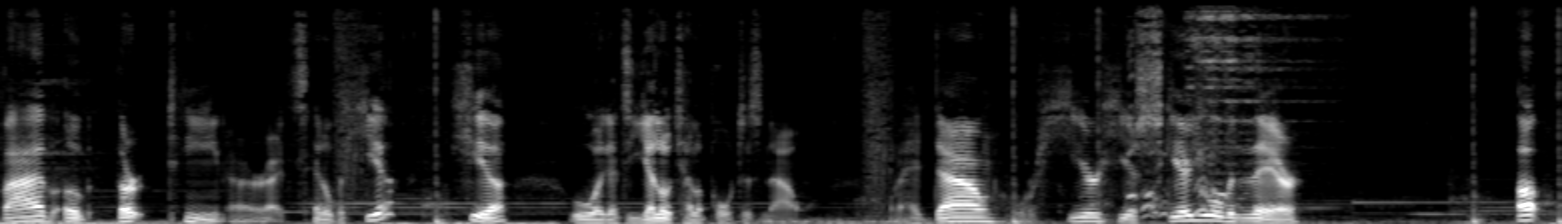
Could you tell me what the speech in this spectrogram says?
5 of 13. Alright, let's head over here, here. Ooh, I got yellow teleporters now. I head down, over here, here, scare you over there. Up,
